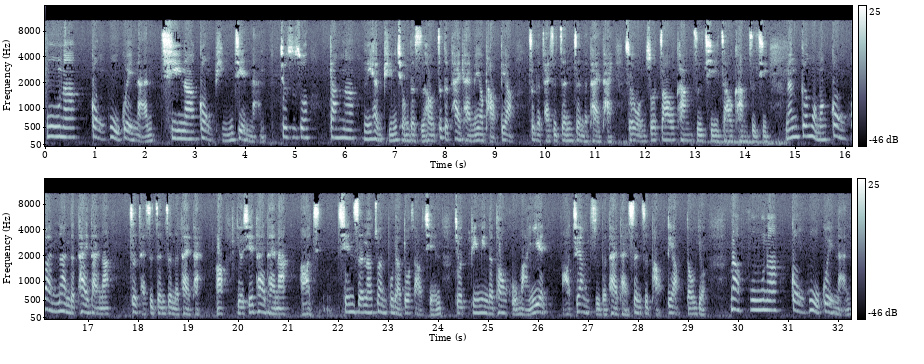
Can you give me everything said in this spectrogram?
夫呢，共富贵难，妻呢共贫贱难。就是说，当呢你很贫穷的时候，这个太太没有跑掉，这个才是真正的太太。所以我们说，糟糠之妻，糟糠之妻，能跟我们共患难的太太呢，这才是真正的太太啊。有些太太呢，啊，先生呢赚不了多少钱，就拼命的痛苦埋怨啊，这样子的太太甚至跑掉都有。那夫呢，共富贵难。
